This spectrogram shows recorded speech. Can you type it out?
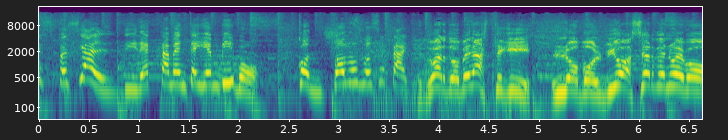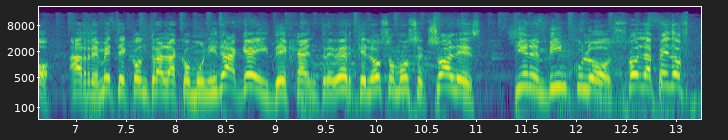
especial, directamente y en vivo, con todos los detalles. Eduardo Verástegui lo volvió a hacer de nuevo. Arremete contra la comunidad gay. Deja entrever que los homosexuales tienen vínculos con la pedofilia.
